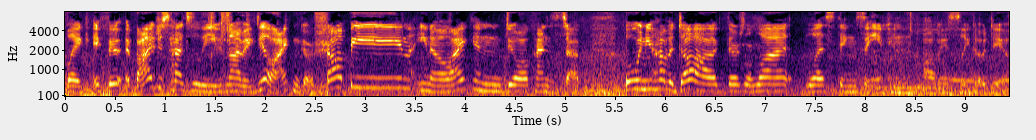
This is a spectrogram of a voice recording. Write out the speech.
Like if it, if I just had to leave, it's not a big deal. I can go shopping, you know, I can do all kinds of stuff. But when you have a dog, there's a lot less things that you can obviously go do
